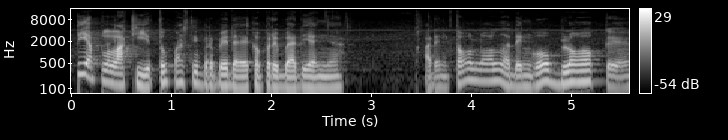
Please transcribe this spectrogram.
tiap lelaki itu pasti berbeda ya kepribadiannya ada yang tolol ada yang goblok ya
